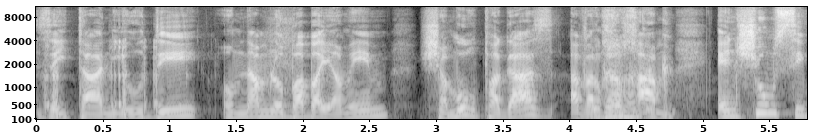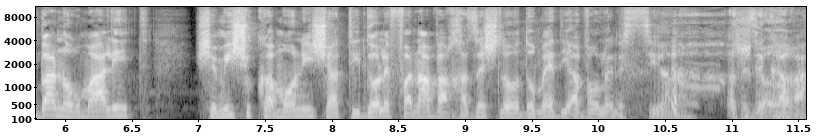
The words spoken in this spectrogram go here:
זיתן, יהודי, אמנם לא בא בימים, שמור פגז, אבל חכם. אין שום סיבה נורמלית שמישהו כמוני, שעתידו לפניו והחזה שלו עוד עומד, יעבור לנס ציונה. שזה. קרה.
